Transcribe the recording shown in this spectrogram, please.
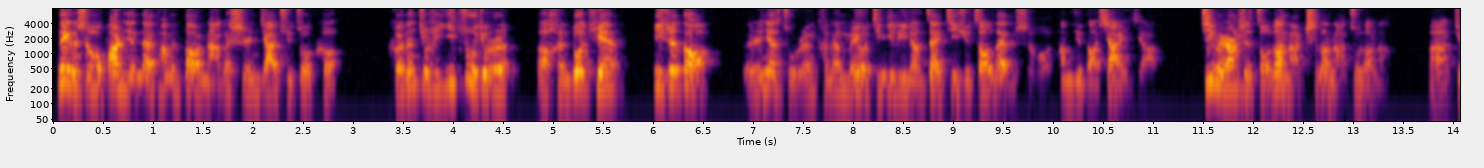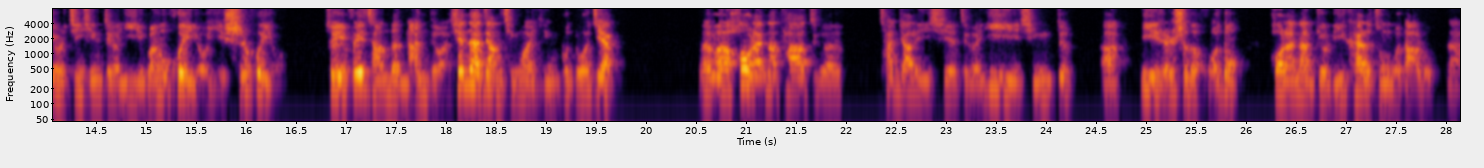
那个时候八十年代，他们到哪个诗人家去做客，可能就是一住就是呃很多天，一直到人家主人可能没有经济力量再继续招待的时候，他们就到下一家，基本上是走到哪吃到哪住到哪，啊，就是进行这个以文会友，以诗会友，所以非常的难得。现在这样的情况已经不多见了。那么后来呢，他这个。参加了一些这个异议行的啊异议人士的活动，后来呢就离开了中国大陆啊。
